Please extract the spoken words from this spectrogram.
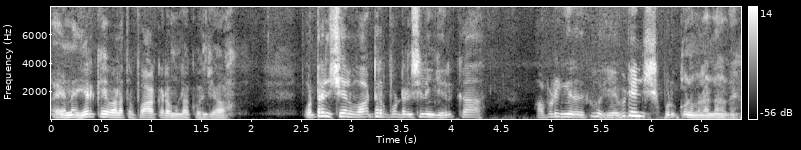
ஏன்னா இயற்கை வளத்தை பார்க்கணும்ல கொஞ்சம். பொட்டன்ஷியல் வாட்டர் பொட்டன்ஷியல் இங்கே இருக்கா? அப்படிங்கிறதுக்கு ஒரு எவிடன்ஸ் கொடுக்கணும்ல நான்.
